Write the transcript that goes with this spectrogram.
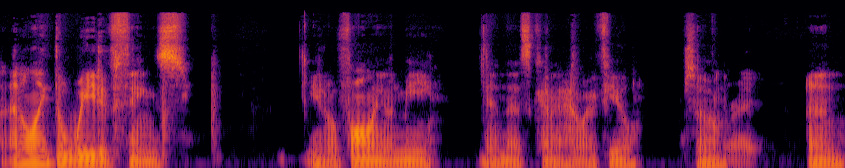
I don't like the weight of things, you know, falling on me, and that's kind of how I feel. So Right. and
